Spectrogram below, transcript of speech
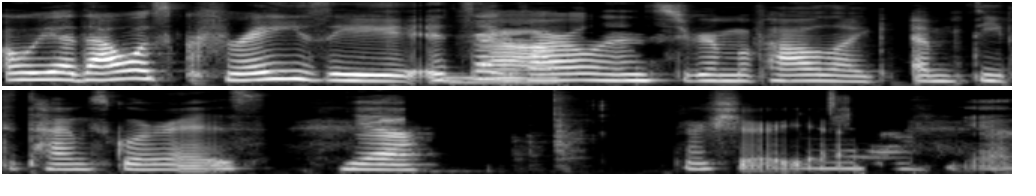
Oh yeah, that was crazy. It's yeah. like viral on Instagram of how like empty the Times Square is. Yeah. For sure, yeah. Yeah.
